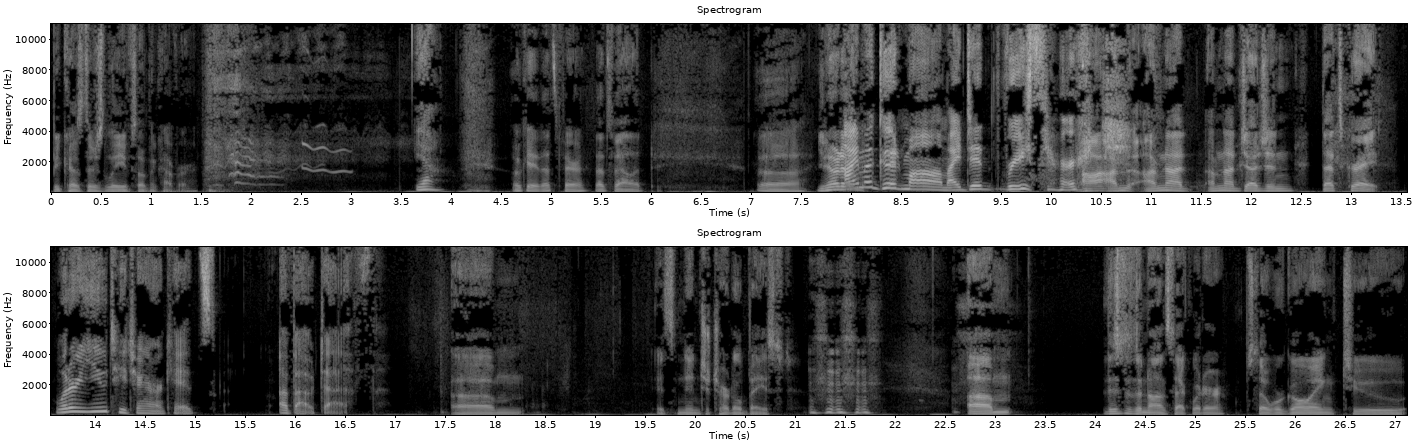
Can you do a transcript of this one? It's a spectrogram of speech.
because there's leaves on the cover. Yeah, okay, that's fair. That's valid. Uh, you know what I'm a good mom. I did research. Uh, I'm I'm not I'm not judging. That's great. What are you teaching our kids about death? Um, it's Ninja Turtle based. um, this is a non sequitur. So we're going to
